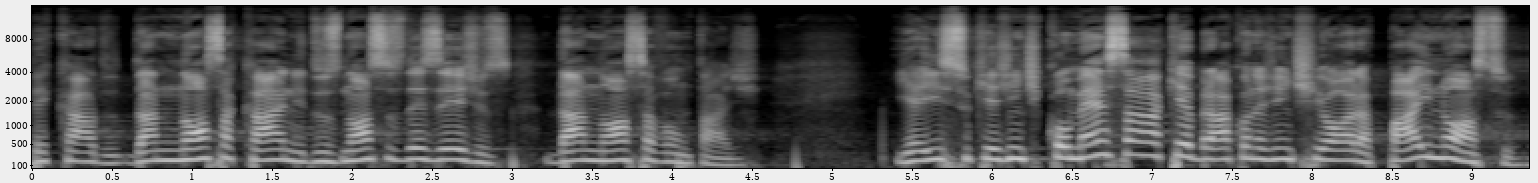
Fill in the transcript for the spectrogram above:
pecado, da nossa carne, dos nossos desejos, da nossa vontade. E é isso que a gente começa a quebrar quando a gente ora, Pai nosso,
